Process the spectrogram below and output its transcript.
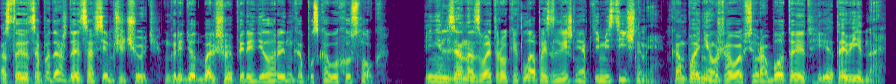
Остается подождать совсем чуть-чуть. Грядет большой передел рынка пусковых услуг. И нельзя назвать Rocket Lab излишне оптимистичными. Компания уже вовсю работает, и это видно.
